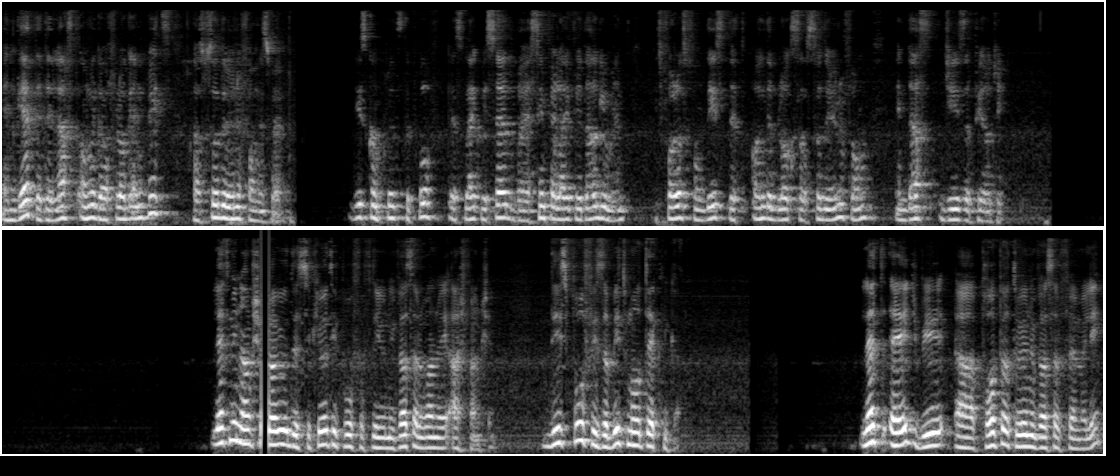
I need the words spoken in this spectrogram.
and get that the last omega of log n bits are pseudo-uniform as well. This concludes the proof, as like we said, by a simple hybrid argument, it follows from this that all the blocks are pseudo-uniform and thus G is a PRG. Let me now show you the security proof of the universal one-way hash function. This proof is a bit more technical. Let H be a proper two universal family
